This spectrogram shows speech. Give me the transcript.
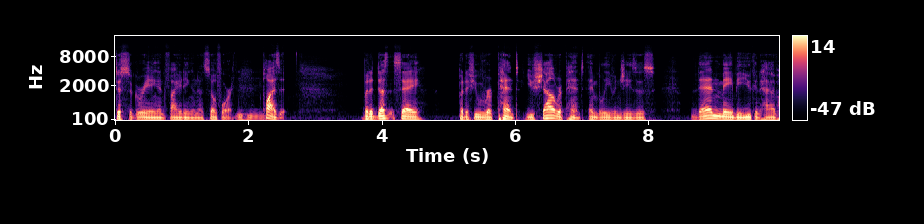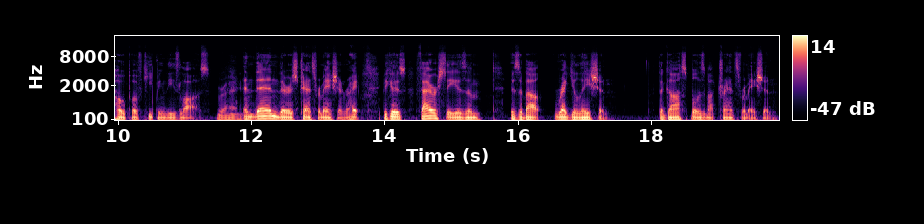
disagreeing and fighting and uh, so forth. Mm-hmm. Implies it. But it doesn't say, but if you repent, you shall repent and believe in Jesus, then maybe you can have hope of keeping these laws. Right. And then there's transformation, right? Because Phariseeism is about regulation. The gospel is about transformation.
